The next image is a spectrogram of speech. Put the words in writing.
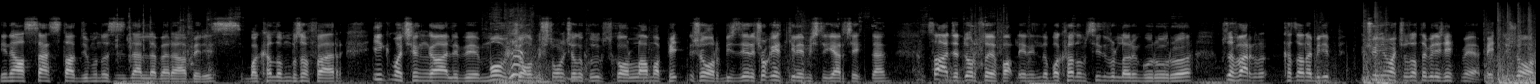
Yine Aslan Stadyumunda sizlerle beraberiz. Bakalım bu sefer ilk maçın galibi Movki olmuştu 10 çalı kulüp skorlu ama Petlişor bizleri çok etkilemişti gerçekten. Sadece 4 sayı farklı yenildi. Bakalım Silver'ların gururu bu sefer kazanabilip 3. maçı uzatabilecek mi? Petlişor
